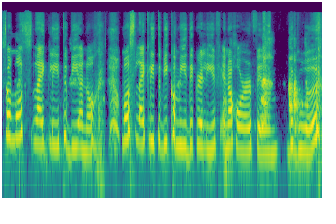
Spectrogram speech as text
So most likely to be a ano, most likely to be comedic relief in a horror film, The Ghoul.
